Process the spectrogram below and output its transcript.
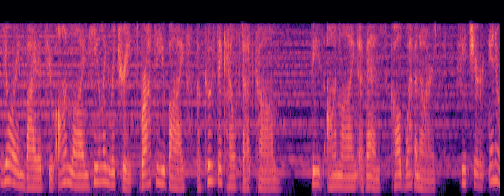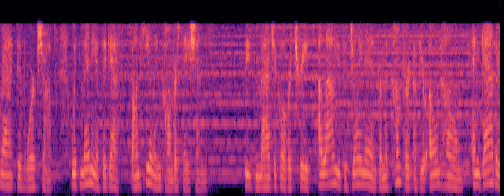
You're invited to online healing retreats brought to you by acoustichealth.com. These online events, called webinars, feature interactive workshops with many of the guests on healing conversations. These magical retreats allow you to join in from the comfort of your own home and gather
